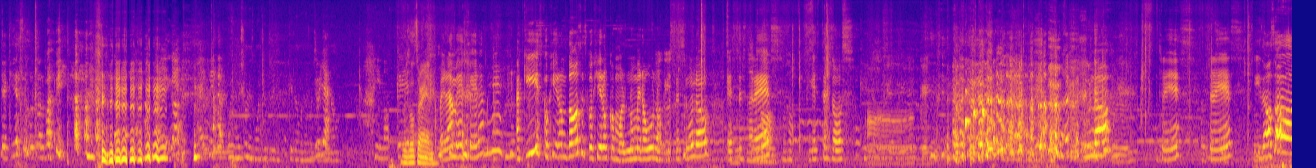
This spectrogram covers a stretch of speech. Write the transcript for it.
Y aquí ya se lo salvaría. Results are in. Espérame, espérame. Aquí escogieron dos, escogieron como el número uno. Este es uno, este es tres y este es dos. Uno, tres, tres y dos. ¡Oh,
